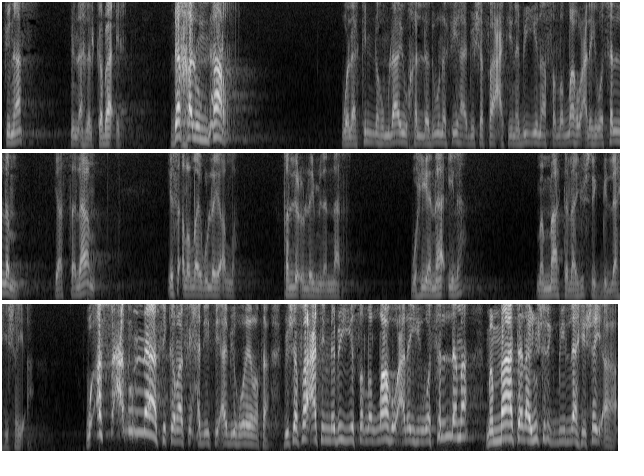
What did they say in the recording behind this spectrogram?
في ناس من أهل الكبائر. دخلوا النار. ولكنهم لا يخلدون فيها بشفاعة نبينا صلى الله عليه وسلم. يا سلام. يسأل الله يقول له يا الله طلعوا لي من النار. وهي نائلة من مات لا يشرك بالله شيئا. وأسعد الناس كما في حديث أبي هريرة بشفاعة النبي صلى الله عليه وسلم من مات لا يشرك بالله شيئا.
